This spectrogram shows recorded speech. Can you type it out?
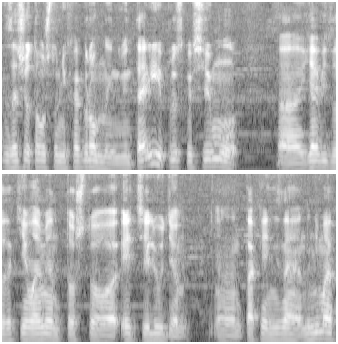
за счет того, что у них огромные инвентари, плюс ко всему, э, я видел такие моменты, то, что эти люди, э, так я не знаю, нанимают,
